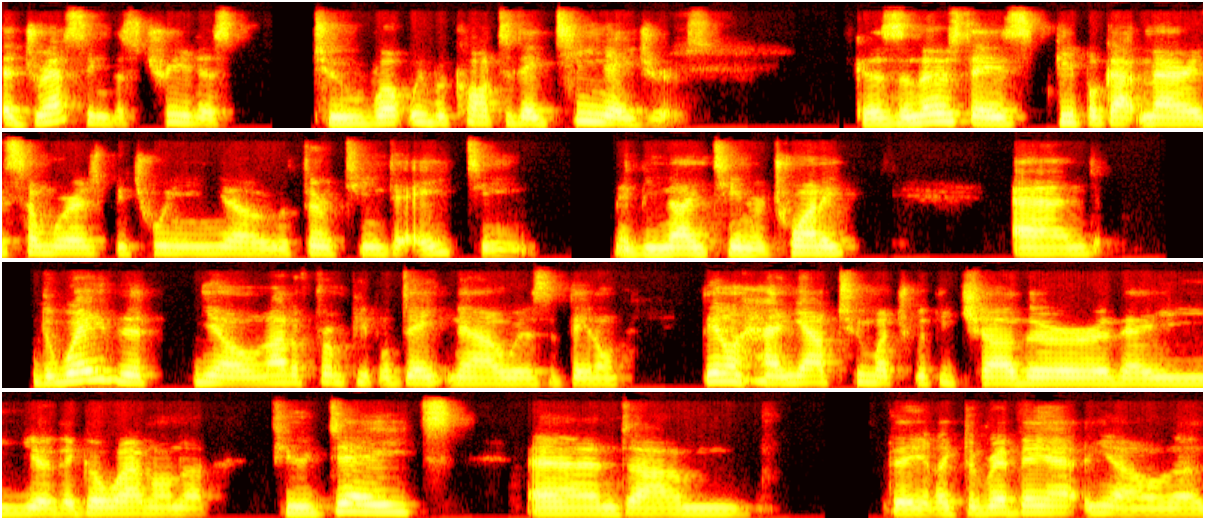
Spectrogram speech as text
addressing this treatise to what we would call today teenagers. Because in those days people got married somewhere between you know 13 to 18 maybe 19 or 20 and the way that you know a lot of from people date now is that they don't they don't hang out too much with each other. They you know they go out on a few dates. And um they like the rebbe you know uh,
